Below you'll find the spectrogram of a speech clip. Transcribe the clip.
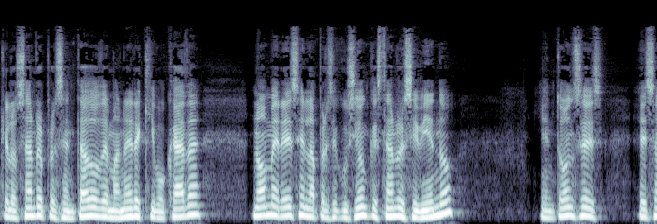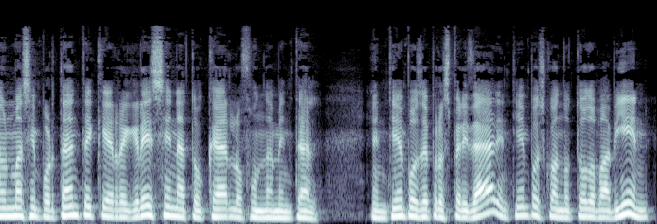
que los han representado de manera equivocada, no merecen la persecución que están recibiendo. Y entonces es aún más importante que regresen a tocar lo fundamental. En tiempos de prosperidad, en tiempos cuando todo va bien,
